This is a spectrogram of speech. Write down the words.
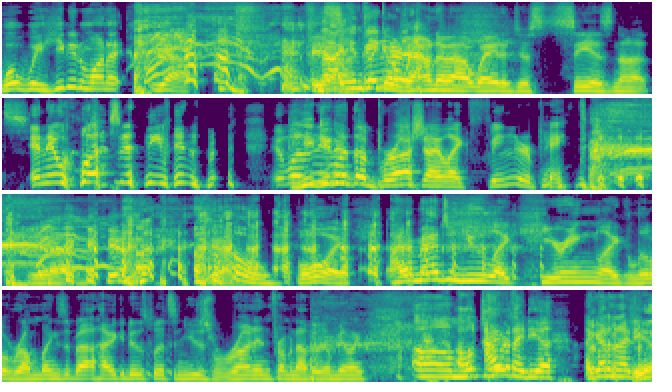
Well, we, he didn't want to. Yeah. It Yeah. seems like a roundabout way to just see his nuts. And it wasn't even it wasn't even with a brush. I like finger painted. Yeah. yeah. oh boy. I imagine you like hearing like little rumblings about how you can do the splits and you just run in from another room being like, um, I'll do I have an idea. I got an idea.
